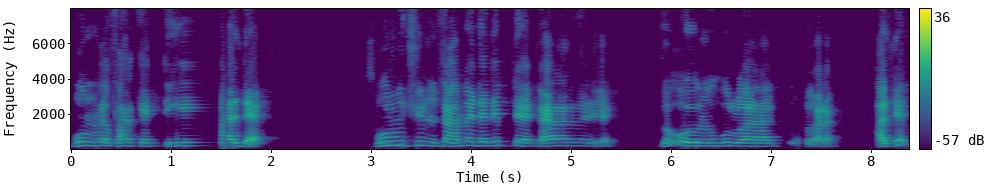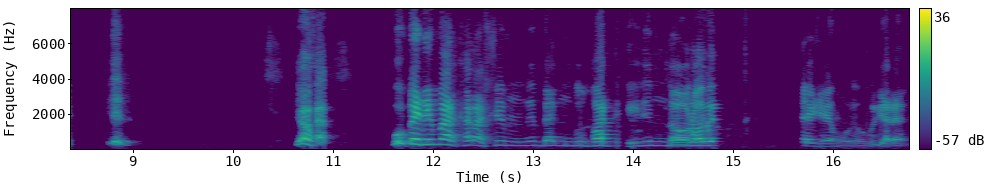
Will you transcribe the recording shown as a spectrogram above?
bunları fark ettiği halde bunun için zahmet edip de karar verecek ve oyunu kullanarak olarak halde midir? Yoksa bu benim arkadaşımdı. Ben bu partiydim da ona vereceğim bu kere.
